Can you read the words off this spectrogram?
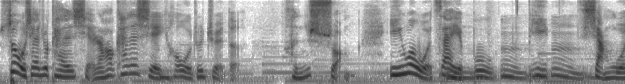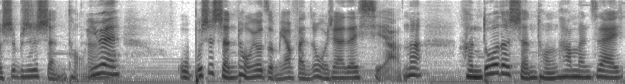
所以我现在就开始写，然后开始写以后，我就觉得很爽，因为我再也不必想我是不是神童，因为我不是神童又怎么样？反正我现在在写啊。那很多的神童他们在。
